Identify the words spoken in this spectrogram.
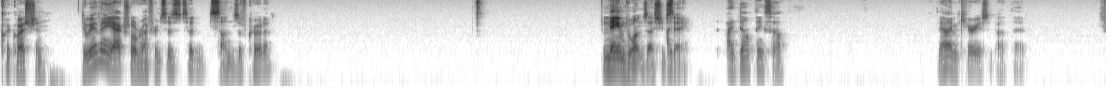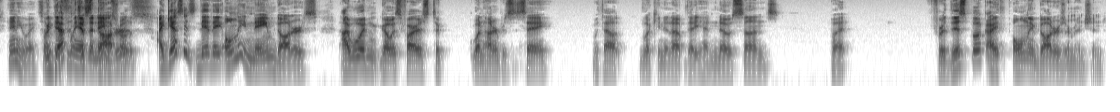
Quick question: Do we have any actual references to Sons of Crota? Named ones, I should I- say. I don't think so. Now I'm curious about that. Anyway, So I we guess definitely have the just names. For the. I guess it's they, they only name daughters. I wouldn't go as far as to 100% say, without looking it up, that he had no sons. But for this book, I only daughters are mentioned.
